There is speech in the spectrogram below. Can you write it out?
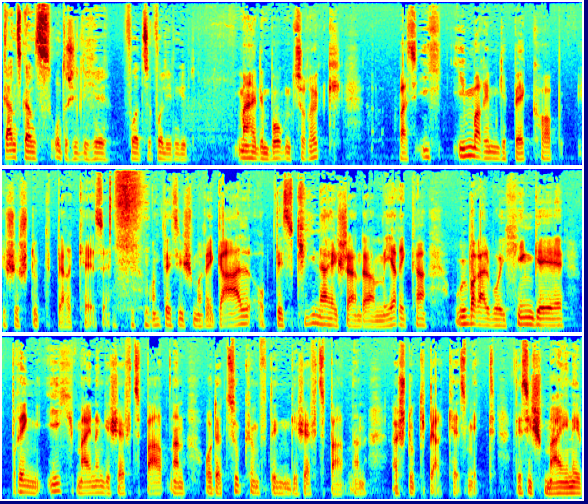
ganz, ganz unterschiedliche Vorlieben gibt? Ich mache den Bogen zurück. Was ich immer im Gepäck habe, ist ein Stück Bergkäse. Und das ist mir egal, ob das China ist oder Amerika. Überall, wo ich hingehe, bringe ich meinen Geschäftspartnern oder zukünftigen Geschäftspartnern ein Stück Bergkäse mit. Das ist meine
